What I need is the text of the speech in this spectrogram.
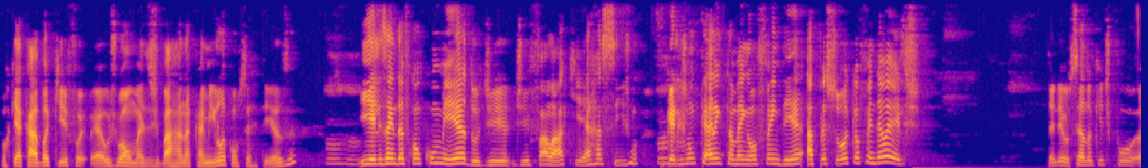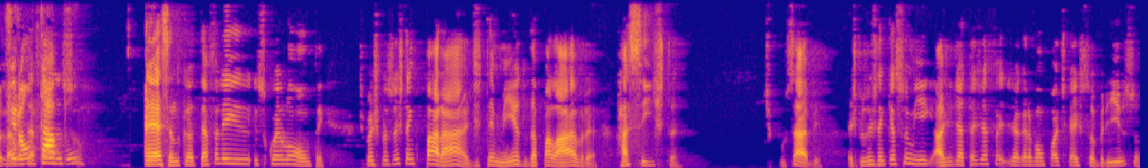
porque acaba que foi, é o João, mas esbarra na Camila, com certeza. Uhum. E eles ainda ficam com medo de, de falar que é racismo, porque Uhum. eles não querem também ofender a pessoa que ofendeu eles. Entendeu? Sendo que, tipo, eu tava Virou até um tabu. isso- É, sendo que eu até falei isso com ele ontem. Tipo, as pessoas têm que parar de ter medo da palavra racista. Tipo, sabe? As pessoas têm que assumir. A gente até já, fez, já gravou um podcast sobre isso.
